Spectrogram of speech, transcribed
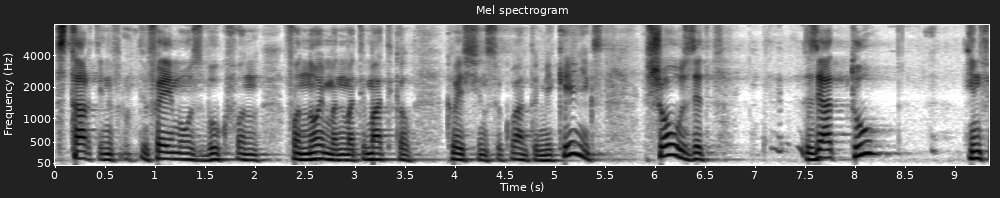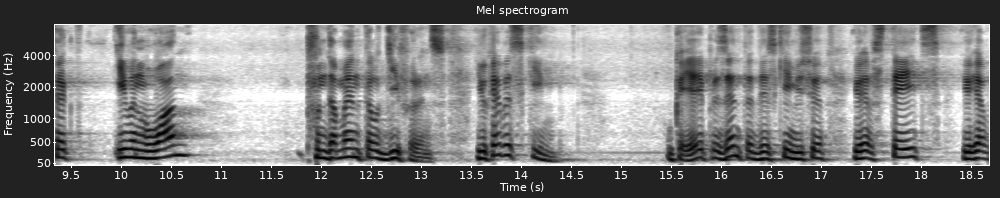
starting from the famous book von, von Neumann, Mathematical Questions of Quantum Mechanics, shows that there are two, in fact, even one fundamental difference. You have a scheme. Okay, I presented the scheme. You, see, you have states, you have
